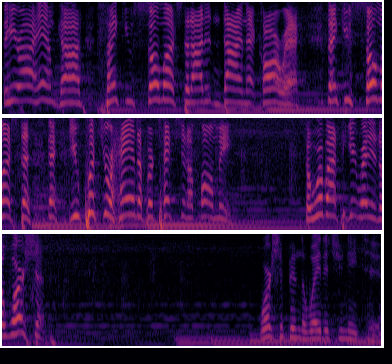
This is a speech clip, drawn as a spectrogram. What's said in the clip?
Here I am, God. Thank you so much that I didn't die in that car wreck. Thank you so much that, that you put your hand of protection upon me. So we're about to get ready to worship. Worship in the way that you need to.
